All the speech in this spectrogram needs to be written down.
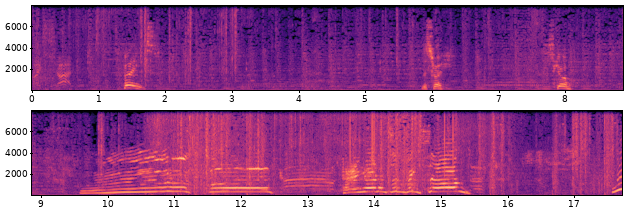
Nice shot. Thanks. This way. Let's go. Mm-hmm. Fuck! Hang on, it's a big sum! Woo!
